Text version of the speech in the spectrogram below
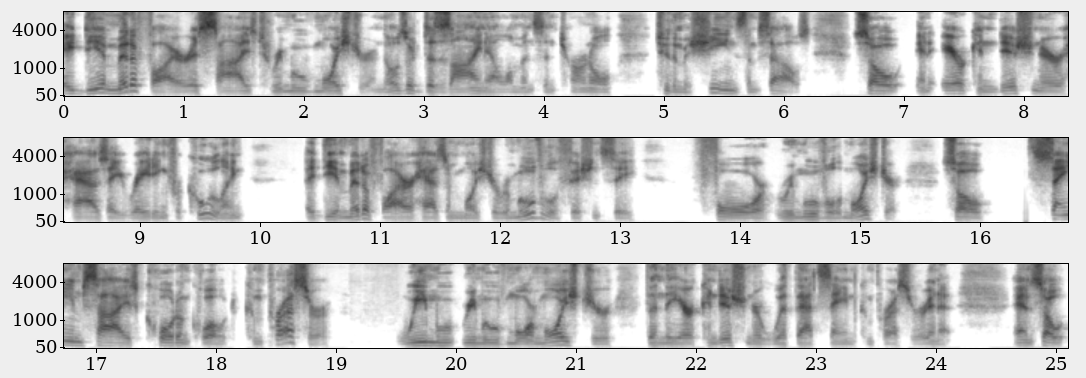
A dehumidifier is sized to remove moisture, and those are design elements internal to the machines themselves. So, an air conditioner has a rating for cooling, a dehumidifier has a moisture removal efficiency for removal of moisture. So, same size quote unquote compressor, we mo- remove more moisture than the air conditioner with that same compressor in it. And so,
